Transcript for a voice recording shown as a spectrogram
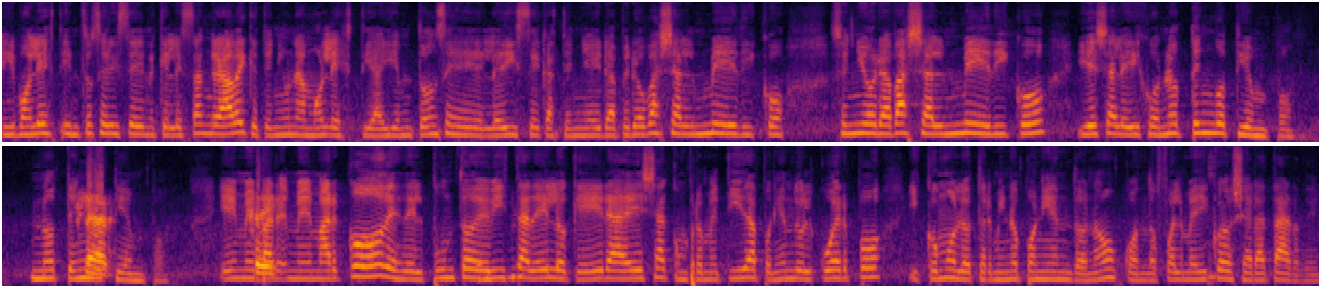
y molestia, entonces dice que le sangraba y que tenía una molestia y entonces le dice Castañeira, pero vaya al médico, señora, vaya al médico y ella le dijo, no tengo tiempo, no tengo tiempo. Y me, me marcó desde el punto de vista de lo que era ella comprometida poniendo el cuerpo y cómo lo terminó poniendo, ¿no? Cuando fue al médico ya era tarde.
